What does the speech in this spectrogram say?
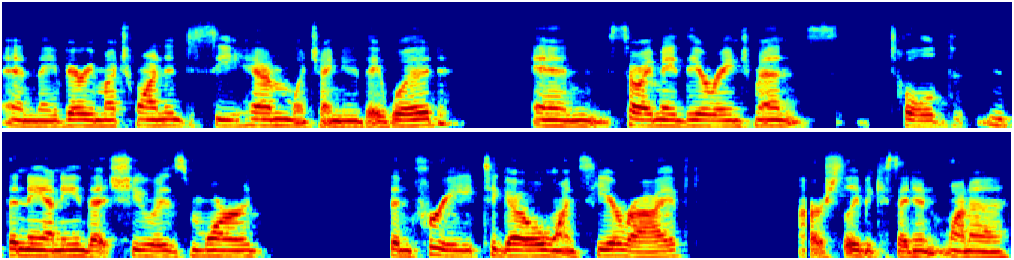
and they very much wanted to see him, which I knew they would. And so I made the arrangements, told the nanny that she was more than free to go once he arrived, partially because I didn't want to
